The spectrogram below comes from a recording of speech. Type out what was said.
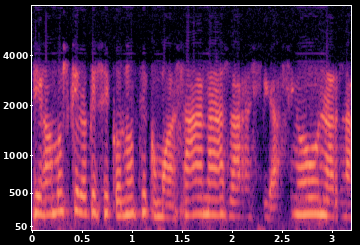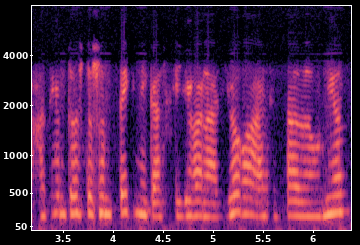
Digamos que lo que se conoce como asanas, la respiración, la relajación, todo esto son técnicas que llevan al yoga, a ese estado de unión,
